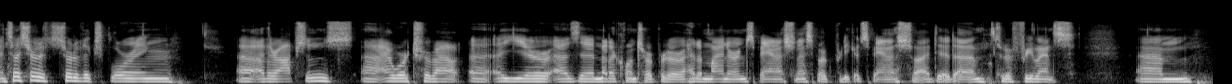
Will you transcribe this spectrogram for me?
and so I started sort of exploring uh, other options. I worked for about a year as a medical interpreter. I had a minor in Spanish and I spoke pretty good Spanish. So I did um, sort of freelance um,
